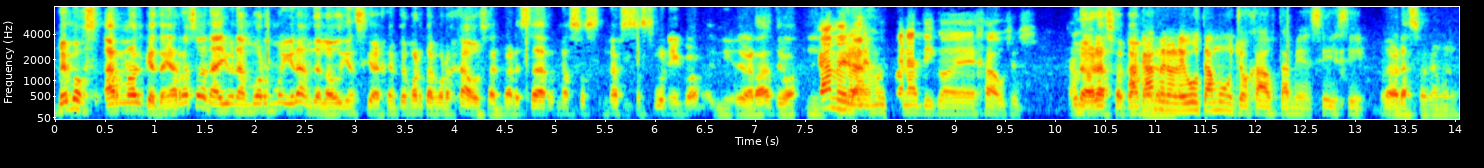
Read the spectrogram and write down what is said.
Vemos, Arnold, que tenías razón, hay un amor muy grande en la audiencia de gente muerta por House, al parecer, no sos, no sos único, ni- de verdad, tipo. Cameron Mirá, es muy fanático de Houses. Un abrazo a A Cameron. Cameron le gusta mucho House también, sí, sí. Un abrazo a Cameron.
